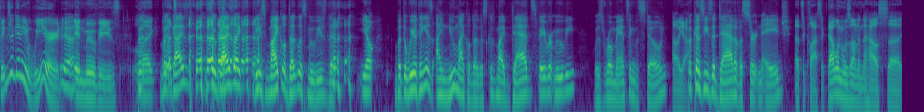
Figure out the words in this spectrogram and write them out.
things are getting weird Yeah. in movies. But, like, but guys, so guys like these Michael Douglas movies that, you know, but the weird thing is, I knew Michael Douglas because my dad's favorite movie was Romancing the Stone. Oh, yeah. Because he's a dad of a certain age. that's a classic. That one was on in the house uh,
